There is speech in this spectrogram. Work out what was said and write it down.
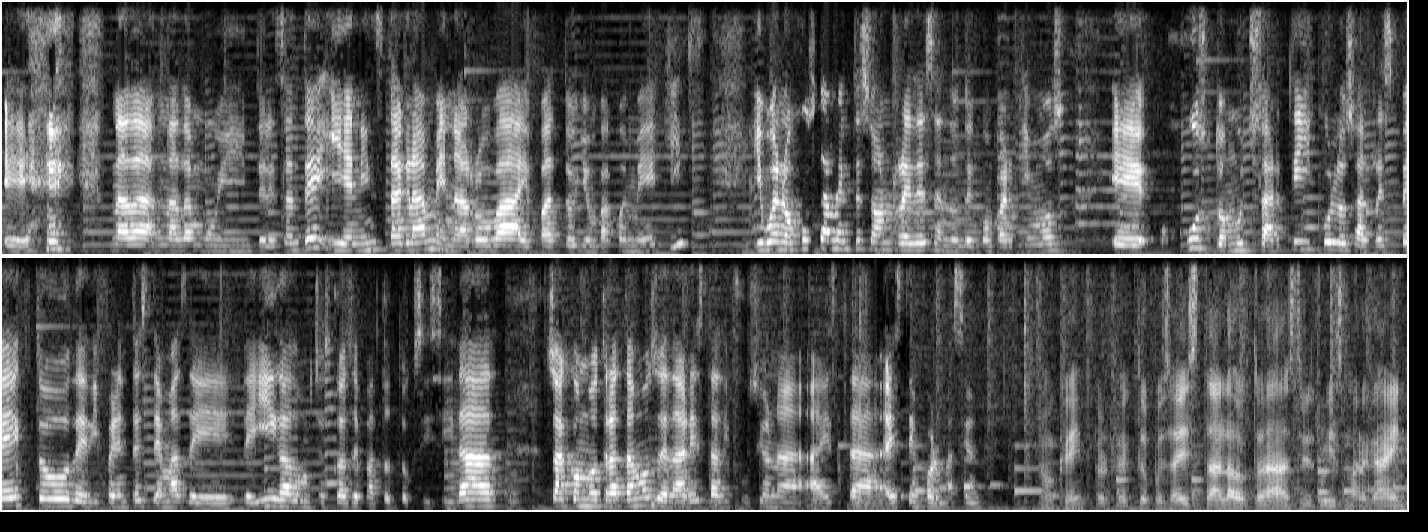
eh, nada, nada muy interesante, y en Instagram en arroba hepato-mx. Y bueno, justamente son redes en donde compartimos eh, justo muchos artículos al respecto de diferentes temas de, hígado, muchas cosas de patotoxicidad, o sea, como tratamos de dar esta difusión a, esta, esta información. Ok, perfecto. Pues ahí está la doctora Astrid Ruiz Margain.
